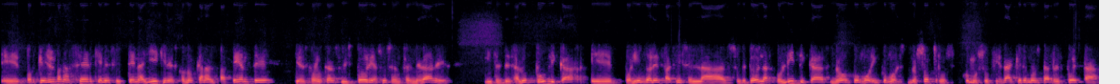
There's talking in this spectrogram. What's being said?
eh, porque ellos van a ser quienes estén allí, quienes conozcan al paciente, quienes conozcan su historia, sus enfermedades y desde salud pública eh, poniendo el énfasis en las, sobre todo en las políticas, ¿no? Cómo, en cómo nosotros como sociedad queremos dar respuesta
